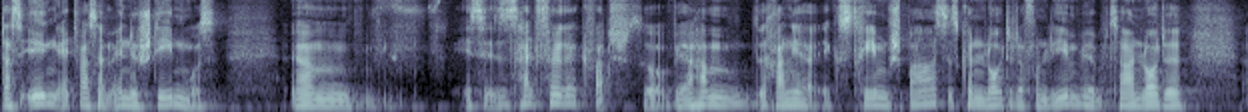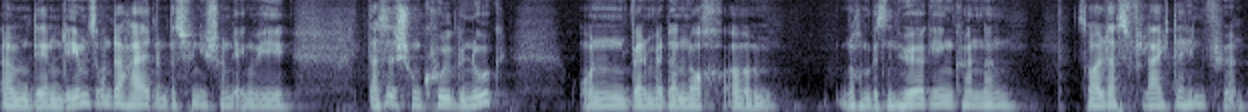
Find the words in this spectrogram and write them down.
dass irgendetwas am Ende stehen muss. Ähm, es, es ist halt völliger Quatsch. So, wir haben daran ja extrem Spaß. Es können Leute davon leben. Wir bezahlen Leute ähm, deren Lebensunterhalt und das finde ich schon irgendwie, das ist schon cool genug. Und wenn wir dann noch, ähm, noch ein bisschen höher gehen können, dann soll das vielleicht dahin führen.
